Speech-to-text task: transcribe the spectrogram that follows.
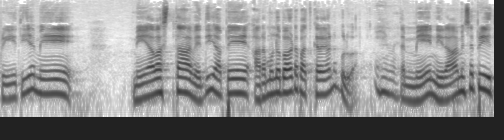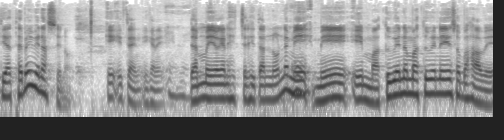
ප්‍රීතිය මේ මේ අවස්ථාවේදී අපේ අරමුණ බවට පත් කරගන්න පුළුවන්. දැන් මේ නිරාමිස ප්‍රීතියත් හැබැයි වෙනස් වෙනවා. ඒ දැන් ඒ කියන්නේ දැන් මේව ගැන හිතලා හිතන්න ඕනේ මේ මේ මේ මතුවෙන මතුවෙන ස්වභාවය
